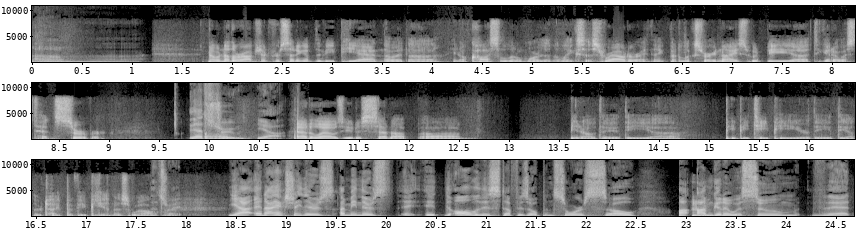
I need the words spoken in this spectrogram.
Um, now, another option for setting up the VPN, though it uh, you know costs a little more than the Linksys router, I think, but it looks very nice, would be uh, to get OS 10 server. That's um, true. Yeah, that allows you to set up, um, you know, the the uh, PPTP or the the other type of VPN as well. That's right. Yeah, and I actually there's I mean there's it, it, all of this stuff is open source, so mm-hmm. I'm going to assume that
